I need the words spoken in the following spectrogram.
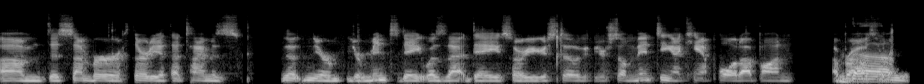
um, December 30th. That time is the, your your mint date was that day. So you're still you're still minting. I can't pull it up on a browser. The,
